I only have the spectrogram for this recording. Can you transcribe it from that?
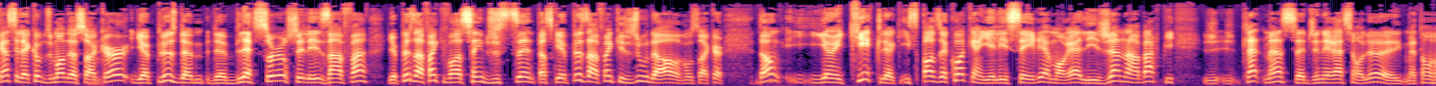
Quand c'est la Coupe du monde de soccer, il y a plus de, blessures chez les enfants. Il y a plus d'enfants qui vont à Sainte-Justine parce qu'il y a plus d'enfants qui jouent dehors au soccer. Donc, il y a un kick. Là. Il se passe de quoi quand il y a les séries à Montréal? Les jeunes embarquent. Puis, platement, cette génération-là, mettons,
